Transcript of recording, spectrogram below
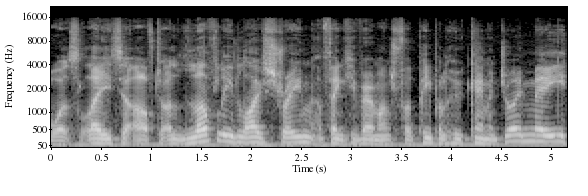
Hours later after a lovely live stream. Thank you very much for people who came and joined me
